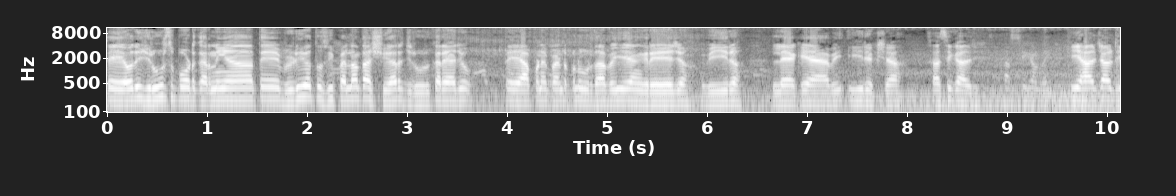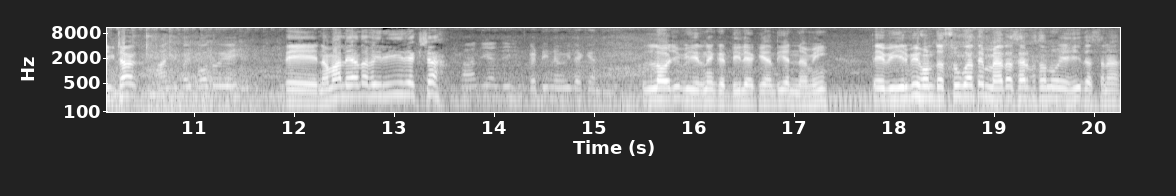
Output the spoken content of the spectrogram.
ਤੇ ਉਹਦੀ ਜਰੂਰ ਸਪੋਰਟ ਕਰਨੀ ਆ। ਤੇ ਵੀਡੀਓ ਤੁਸੀਂ ਪਹਿਲਾਂ ਤਾਂ ਸ਼ੇਅਰ ਜਰੂਰ ਕਰਿਆ ਜੋ। ਤੇ ਆਪਣੇ ਪਿੰਡ ਭਲੂਰ ਦਾ ਬਈ ਇਹ ਅੰਗਰੇਜ਼ ਵੀਰ ਲੈ ਕੇ ਆਇਆ ਵੀ ਈ ਰਿਕਸ਼ਾ ਸਤਿ ਸ਼੍ਰੀ ਅਕਾਲ ਜੀ। ਸਤਿ ਸ਼੍ਰੀ ਅਕਾਲ ਬਾਈ ਕੀ ਹਾਲ ਚਾਲ ਠੀਕ ਠਾਕ? ਹਾਂਜੀ ਬਾਈ ਬਹੁਤ ਹੋਇਆ ਜੀ। ਤੇ ਨਵਾਂ ਲਿਆਂਦਾ ਫਿਰ ਈ ਰਿਕਸ਼ਾ ਹਾਂਜੀ ਹਾਂਜੀ ਗੱਡੀ ਨਵੀਂ ਲੈ ਕੇ ਆਂਦੀ ਲਓ ਜੀ ਵੀਰ ਨੇ ਗੱਡੀ ਲੈ ਕੇ ਆਂਦੀ ਹੈ ਨਵੀਂ। ਤੇ ਵੀਰ ਵੀ ਹੁਣ ਦੱਸੂਗਾ ਤੇ ਮੈਂ ਤਾਂ ਸਿਰਫ ਤੁਹਾਨੂੰ ਇਹੀ ਦੱਸਣਾ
